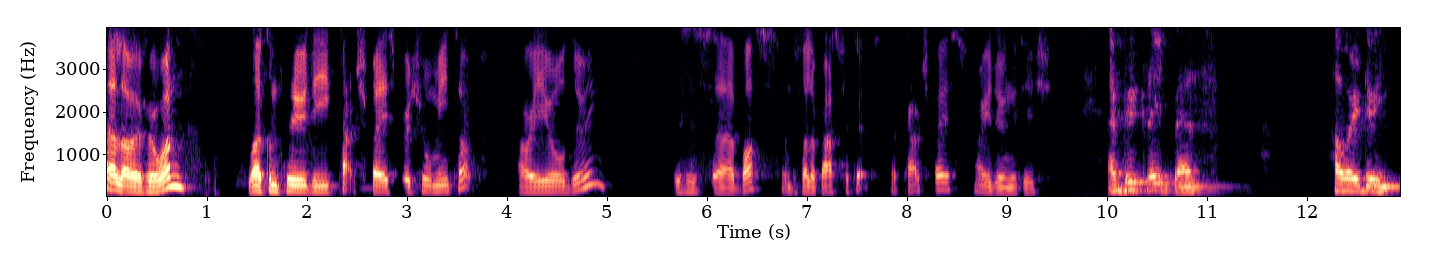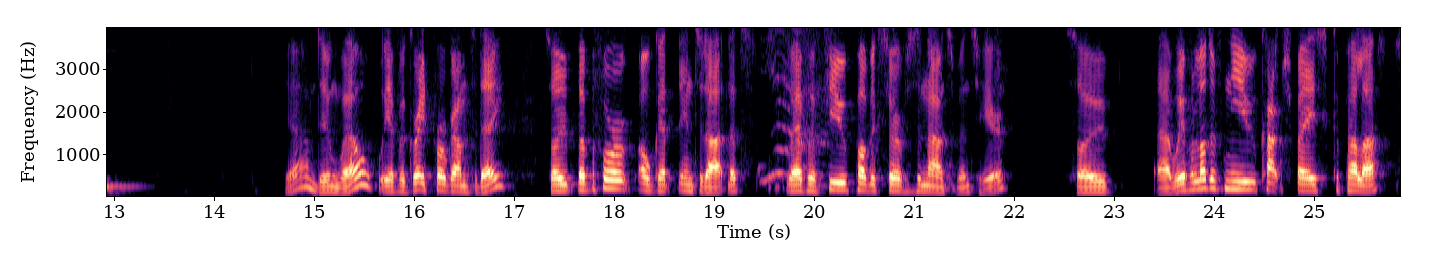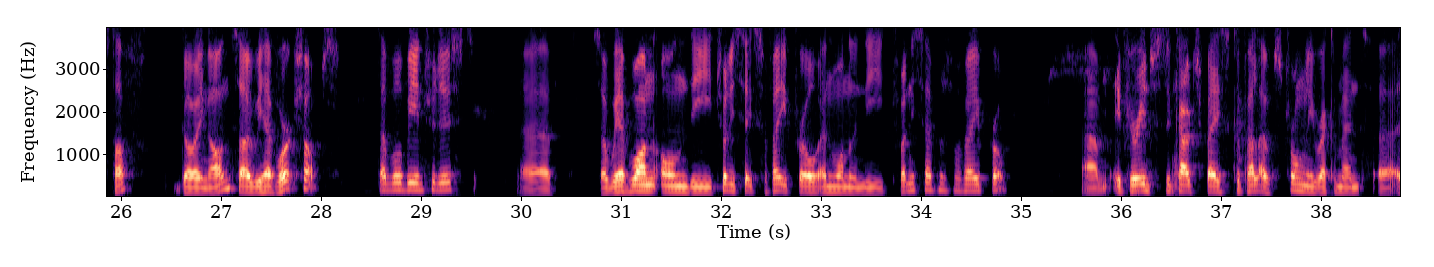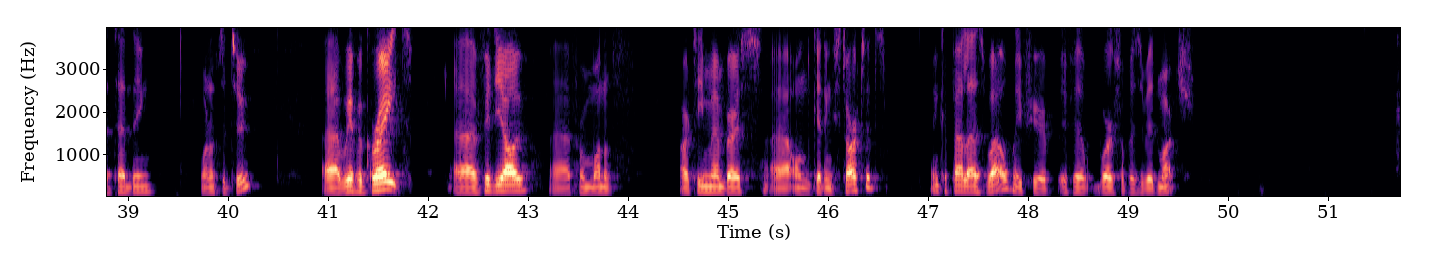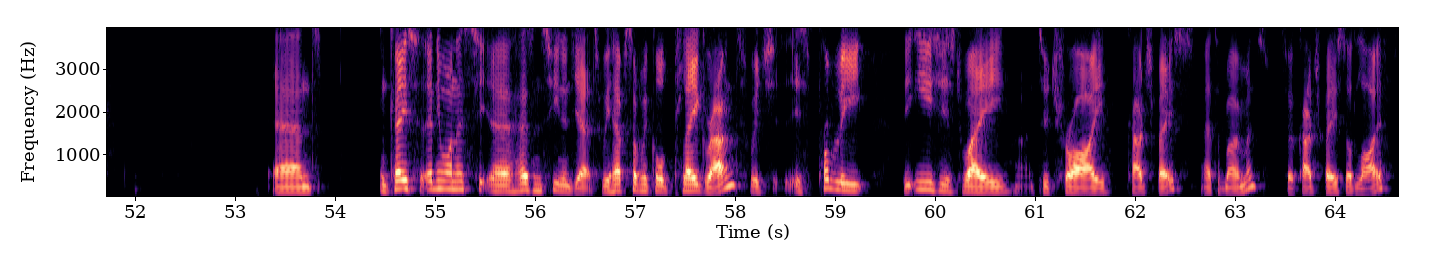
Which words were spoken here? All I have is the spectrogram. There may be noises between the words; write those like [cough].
Hello, everyone. Welcome to the Couchbase virtual meetup. How are you all doing? This is uh, Bas, a developer advocate at Couchbase. How are you doing, Nitish? I'm doing great, Bas. How are you doing? Yeah, I'm doing well. We have a great program today. So, but before I'll get into that, let's we have a few public service announcements here. So, uh, we have a lot of new Couchbase Capella stuff going on. So, we have workshops that will be introduced. Uh, so, we have one on the 26th of April and one on the 27th of April. Um, if you're interested in Couchbase Capella, I would strongly recommend uh, attending one of the two. Uh, we have a great uh, video uh, from one of our team members on getting started in Capella as well, if you're if a workshop is a bit much. And in case anyone has, uh, hasn't seen it yet, we have something called Playground, which is probably the easiest way to try Couchbase at the moment. So couchbase.live.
